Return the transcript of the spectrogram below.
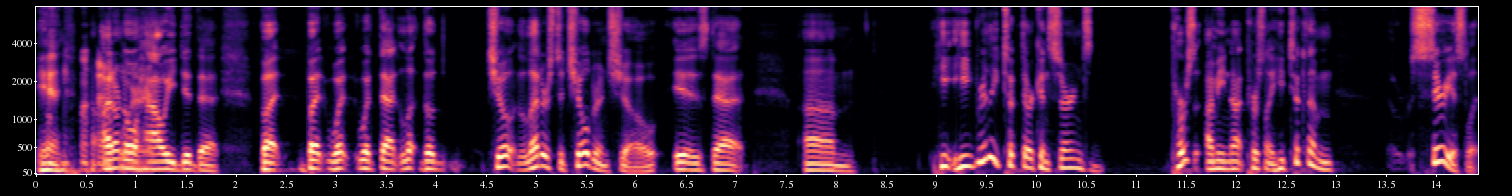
And I don't know how he did that, but but what what that le- the chil- letters to children show is that um, he he really took their concerns pers- I mean not personally he took them seriously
